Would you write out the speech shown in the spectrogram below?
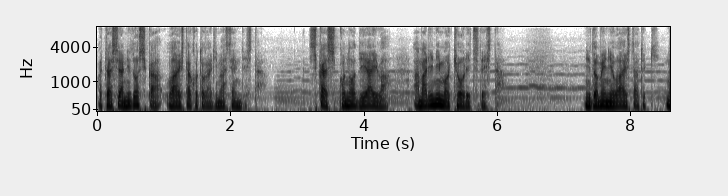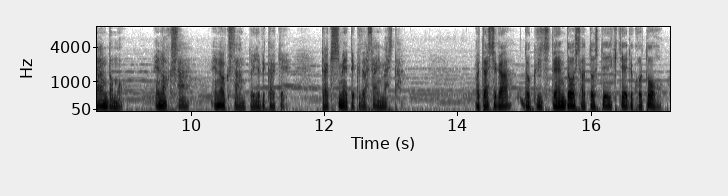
私は二度しかお会いしたことがありませんでした。しかしこの出会いはあまりにも強烈でした。二度目にお会いした時何度も「えのくさんえのくさん」と呼びかけ抱きしめてくださいました。私が独立伝道者として生きていることを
